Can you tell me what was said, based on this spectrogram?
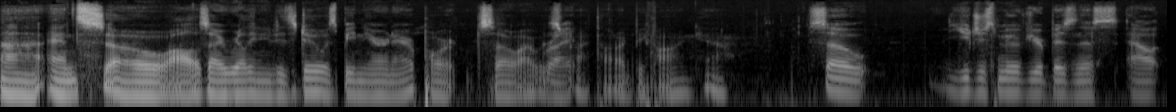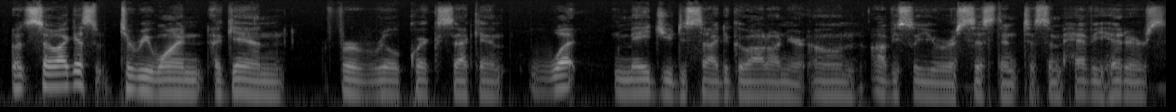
uh, and so all I really needed to do was be near an airport. So I was, right. I thought I'd be fine. Yeah. So you just moved your business out. Uh, so I guess to rewind again for a real quick second, what made you decide to go out on your own? Obviously, you were assistant to some heavy hitters.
